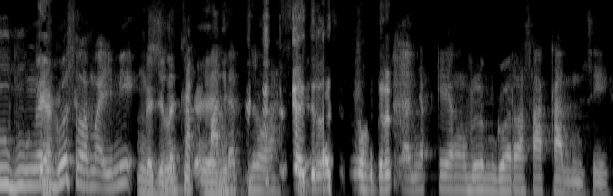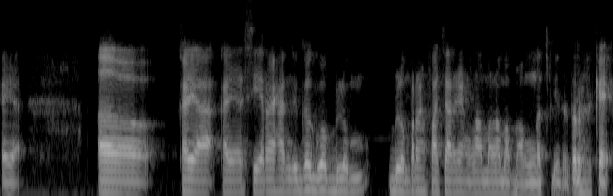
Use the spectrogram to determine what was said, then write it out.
hubungan Ya. gue selama ini Nggak jelas sih padat jelas gak jelas itu bener banyak yang belum gue rasakan sih kayak eh kayak kayak si Rehan juga gue belum belum pernah pacaran yang lama-lama banget gitu. Terus kayak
